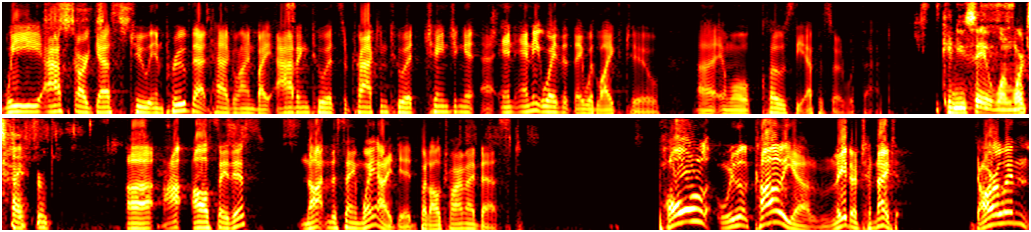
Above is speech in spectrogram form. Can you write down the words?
we ask our guests to improve that tagline by adding to it, subtracting to it, changing it uh, in any way that they would like to, uh, and we'll close the episode with that. Can you say it one more time for me? Uh, I- I'll say this, not in the same way I did, but I'll try my best. Paul will call you later tonight, darling,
